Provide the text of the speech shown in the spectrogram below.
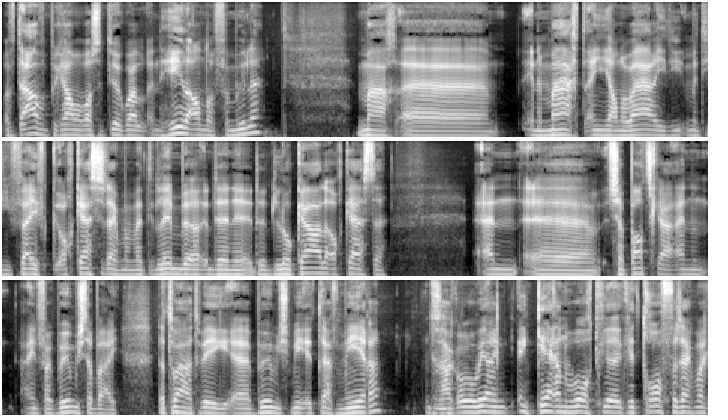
of het avondprogramma was natuurlijk wel een hele andere formule. Maar uh, in de maart en januari die, met die vijf orkesten, zeg maar, met die Limburg, de, de, de lokale orkesten en uh, Zapatska en Eindvak Beumies daarbij. Dat waren twee uh, Beumies trefmeren. Dus had ik ook alweer een, een kernwoord getroffen, zeg maar,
